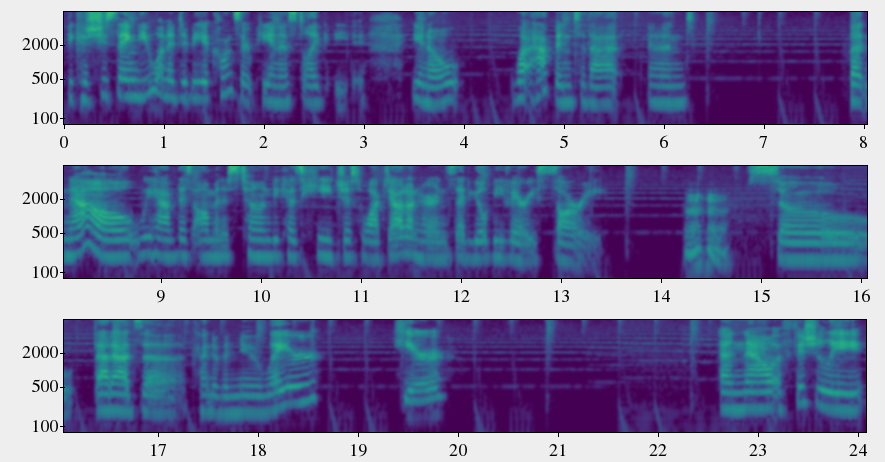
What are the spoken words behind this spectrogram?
because she's saying you wanted to be a concert pianist. Like, you know, what happened to that? And, but now we have this ominous tone because he just walked out on her and said, You'll be very sorry. Mm-hmm. So that adds a kind of a new layer here. And now officially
